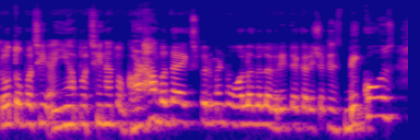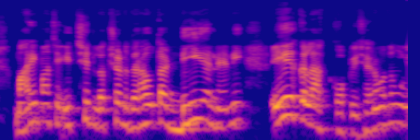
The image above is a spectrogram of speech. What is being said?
તો તો પછી અહીંયા પછીના તો ઘણા બધા એક્સપેરિમેન્ટ હું અલગ અલગ રીતે કરી શકીશ. બીકોઝ મારી પાસે ઈચ્છિત લક્ષણ ધરાવતા ડીએનએની એક લાખ કોપી છે. એનો મતલબ હું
